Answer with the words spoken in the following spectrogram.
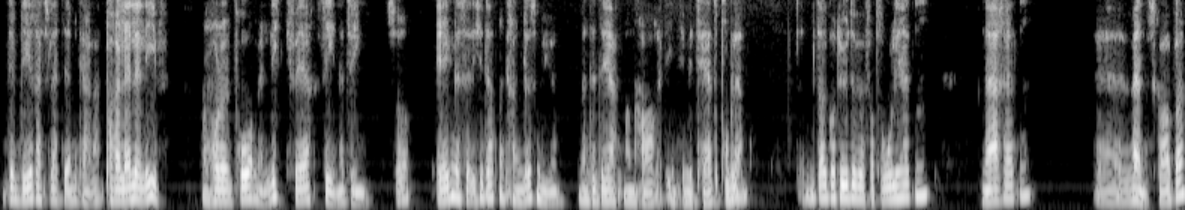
det, blir rett og slett det vi kaller parallelle liv. Man holder på med litt hver sine ting. Så egentlig er det ikke det at man krangler så mye, men det er det at man har et intimitetsproblem. Det har gått utover fortroligheten, nærheten, eh, vennskapet.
